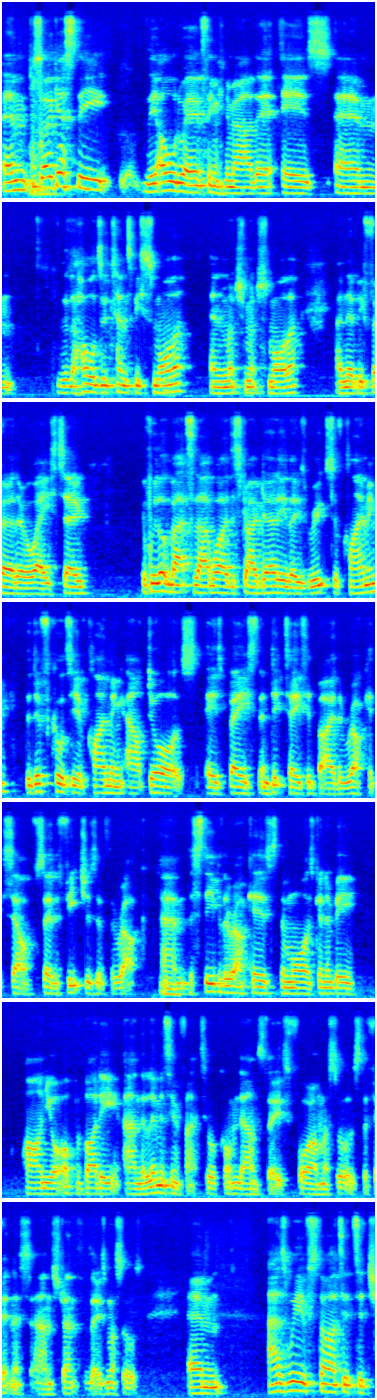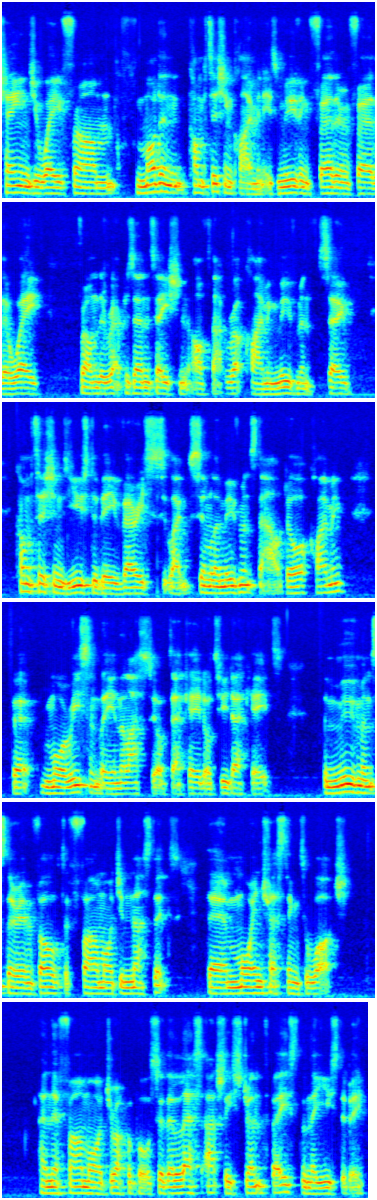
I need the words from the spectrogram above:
Um, so I guess the the old way of thinking about it is um, that the holds would tend to be smaller and much much smaller, and they'd be further away. So if we look back to that what I described earlier, those routes of climbing, the difficulty of climbing outdoors is based and dictated by the rock itself. So the features of the rock. Mm. Um, the steeper the rock is, the more is going to be on your upper body, and the limiting factor will come down to those forearm muscles, the fitness and strength of those muscles. Um, as we've started to change away from modern competition climbing, is moving further and further away from the representation of that rock climbing movement. So competitions used to be very like similar movements to outdoor climbing, but more recently, in the last sort of decade or two decades, the movements that are involved are far more gymnastics. They're more interesting to watch and they're far more droppable. So they're less actually strength based than they used to be.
